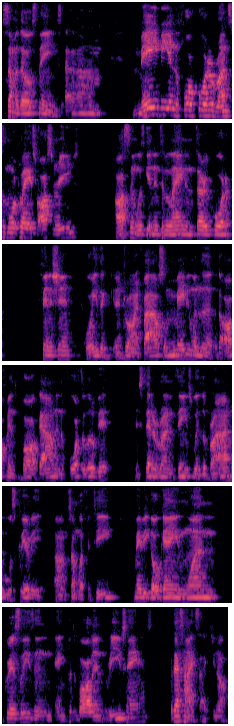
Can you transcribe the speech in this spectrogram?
some of those things. Um, maybe in the fourth quarter, run some more plays for Austin Reaves. Austin was getting into the lane in the third quarter, finishing or either drawing fouls. So maybe when the, the offense bogged down in the fourth a little bit, instead of running things with LeBron, who was clearly um, somewhat fatigued, maybe go game one Grizzlies and, and put the ball in Reaves' hands. But that's hindsight, you know.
